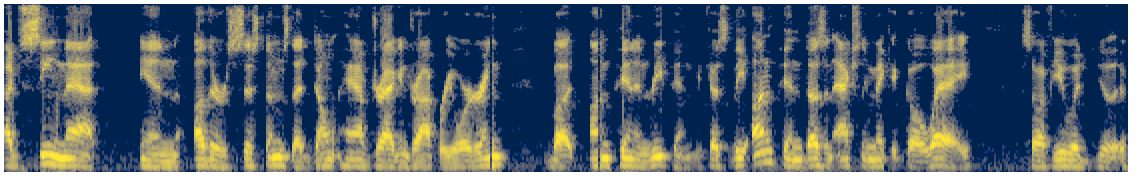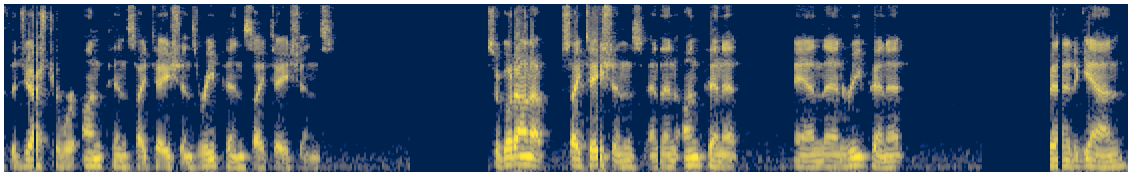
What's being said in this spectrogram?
I've seen that in other systems that don't have drag and drop reordering but unpin and repin because the unpin doesn't actually make it go away. So if you would, if the gesture were unpin citations, repin citations, So go down to citations and then unpin it and then repin it. Pin it again.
